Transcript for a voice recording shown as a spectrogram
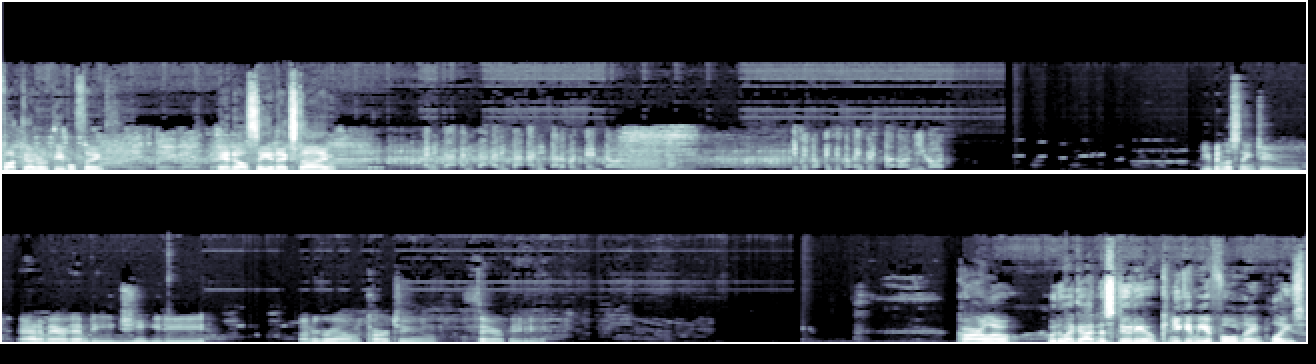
fuck other people think. And I'll see you next time. You've been listening to Adam Air MD GED Underground Cartoon Therapy. Carlo, who do I got in the studio? Can you give me your full name, please?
